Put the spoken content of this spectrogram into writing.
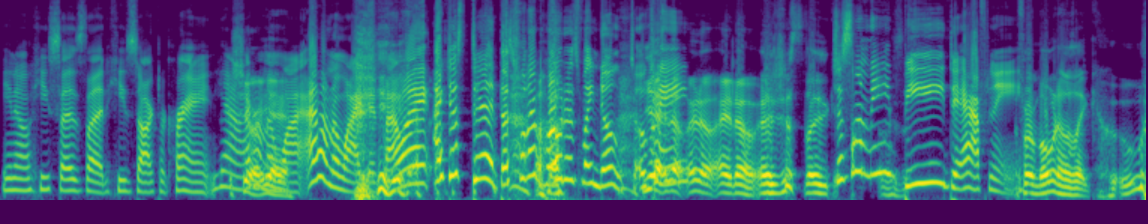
you know he says that he's dr crane yeah i don't know yeah, yeah. why i don't know why i did that I, I just did that's what i wrote as my note okay Yeah, I know. I know. I know. It's just like just let me be daphne for a moment I was like, who?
